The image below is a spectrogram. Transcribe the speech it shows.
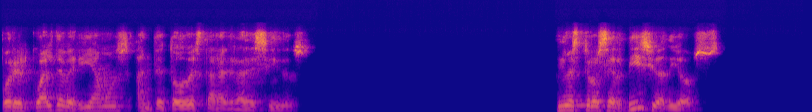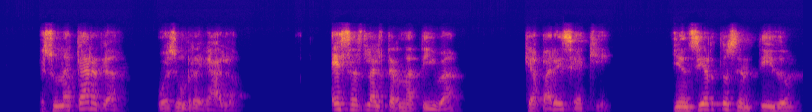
por el cual deberíamos ante todo estar agradecidos. Nuestro servicio a Dios es una carga o es un regalo. Esa es la alternativa que aparece aquí. Y en cierto sentido,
